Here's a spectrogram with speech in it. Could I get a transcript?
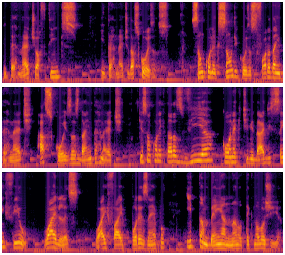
Internet of Things, Internet das Coisas. São conexão de coisas fora da internet às coisas da internet, que são conectadas via conectividade sem fio, wireless, Wi-Fi, por exemplo, e também a nanotecnologia.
